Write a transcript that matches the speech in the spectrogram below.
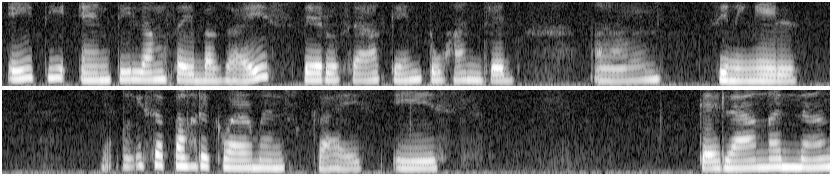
80 NT lang sa iba guys, pero sa akin 200 ang siningil. Yan. Ang isa pang requirements guys is kailangan ng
